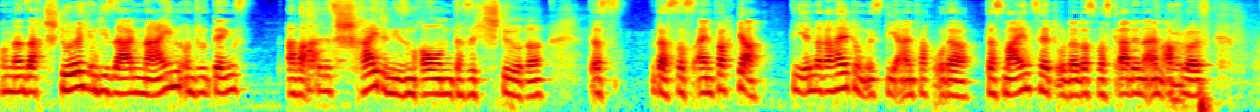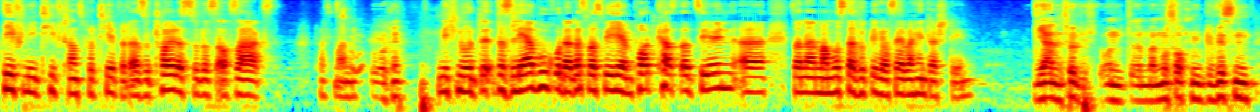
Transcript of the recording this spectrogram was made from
und man sagt, störe ich und die sagen nein und du denkst, aber alles schreit in diesem Raum, dass ich störe. Dass, dass das einfach, ja, die innere Haltung ist, die einfach oder das Mindset oder das, was gerade in einem ja. abläuft, definitiv transportiert wird. Also toll, dass du das auch sagst. Dass man okay. nicht nur das Lehrbuch oder das, was wir hier im Podcast erzählen, äh, sondern man muss da wirklich auch selber hinterstehen. Ja, natürlich. Und äh, man muss auch einen gewissen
